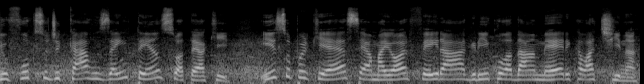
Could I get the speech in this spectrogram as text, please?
e o fluxo de carros é intenso até aqui. Isso porque essa é a maior feira agrícola da América Latina.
